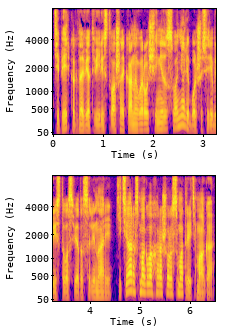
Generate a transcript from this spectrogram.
Теперь, когда ветви и листва шайкановой рощи не заслоняли больше серебристого света солинари, Китиара смогла хорошо рассмотреть мага.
